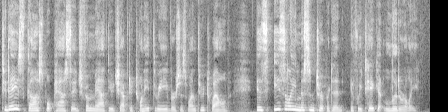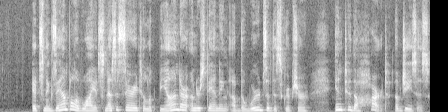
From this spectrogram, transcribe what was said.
Today's gospel passage from Matthew chapter 23, verses 1 through 12, is easily misinterpreted if we take it literally. It's an example of why it's necessary to look beyond our understanding of the words of the Scripture into the heart of Jesus.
